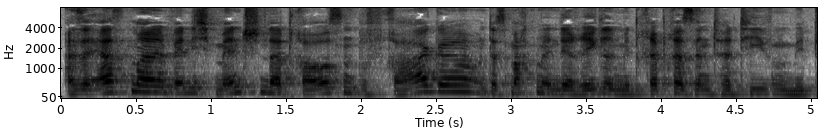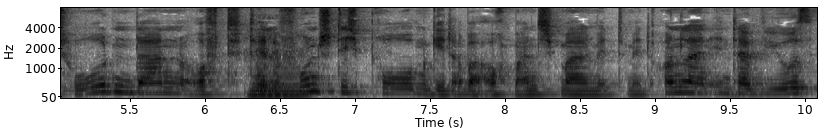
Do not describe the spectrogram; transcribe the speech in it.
Also erstmal, wenn ich Menschen da draußen befrage, und das macht man in der Regel mit repräsentativen Methoden dann, oft mhm. Telefonstichproben, geht aber auch manchmal mit, mit Online-Interviews,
